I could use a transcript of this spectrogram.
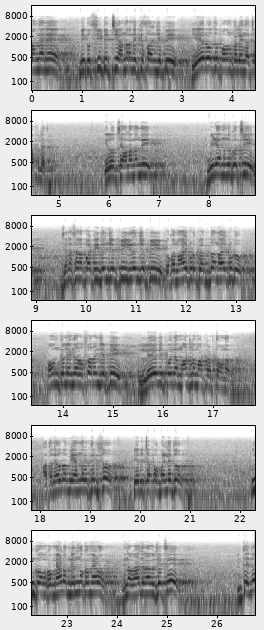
రాగానే మీకు సీట్ ఇచ్చి అందరం ఎక్కిస్తారని చెప్పి ఏ రోజు పవన్ కళ్యాణ్ గారు చెప్పలేదు. ఈరోజు చాలామంది మీడియా ముందుకు వచ్చి జనసేన పార్టీ ఇదని చెప్పి ఇదని చెప్పి ఒక నాయకుడు పెద్ద నాయకుడు పవన్ కళ్యాణ్ గారు వస్తారని చెప్పి లేనిపోయిన మాటలు మాట్లాడుతూ ఉన్నారు. అతను ఎవరో మీ అందరికీ తెలుసు పేరు చెప్పబడలేదు. ఇంకో ఒక మేడం నిన్న ఒక మేడం నిన్న రాజీనామా చేసి ఇంకా ఎన్నో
